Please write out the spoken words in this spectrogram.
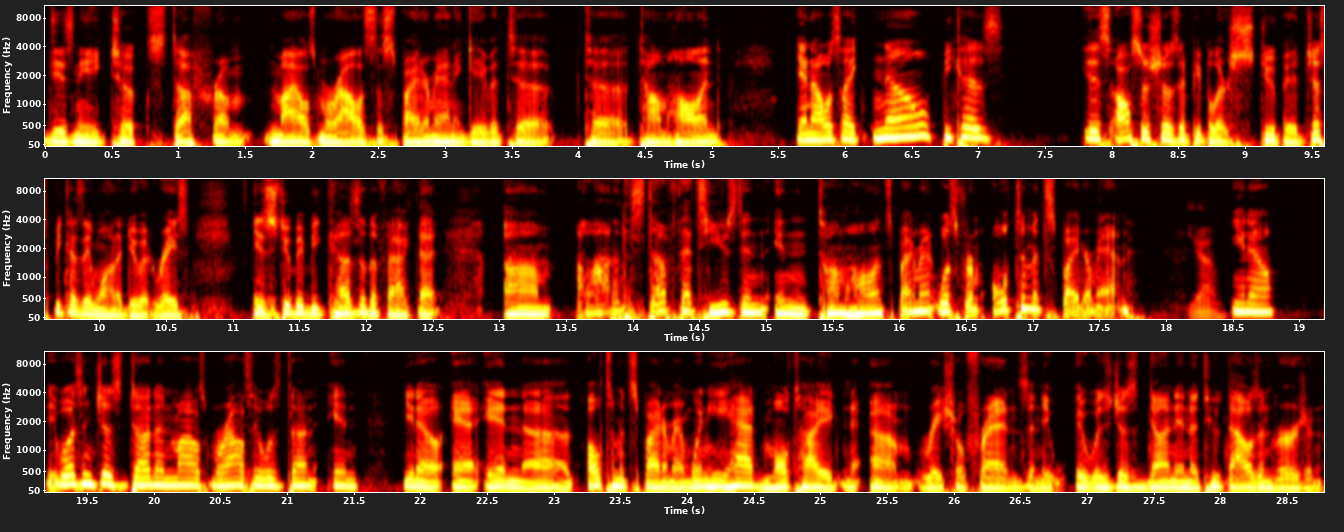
Disney took stuff from Miles Morales as Spider Man and gave it to to Tom Holland, and I was like, no, because this also shows that people are stupid just because they want to do it. Race is stupid because of the fact that um, a lot of the stuff that's used in in Tom Holland Spider Man was from Ultimate Spider Man. Yeah. You know, it wasn't just done in Miles Morales; it was done in you know in uh, Ultimate Spider Man when he had multi um, racial friends, and it it was just done in a 2000 version.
